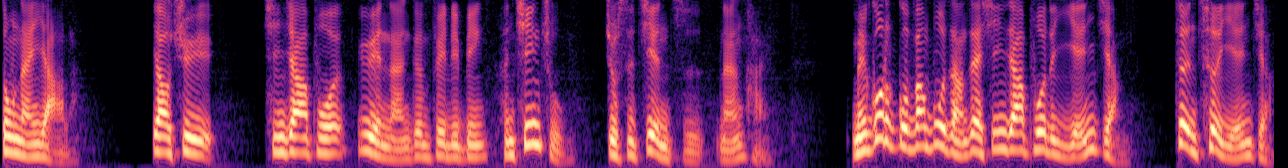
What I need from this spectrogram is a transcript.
东南亚了，要去新加坡、越南跟菲律宾，很清楚就是剑指南海。美国的国防部长在新加坡的演讲。政策演讲，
